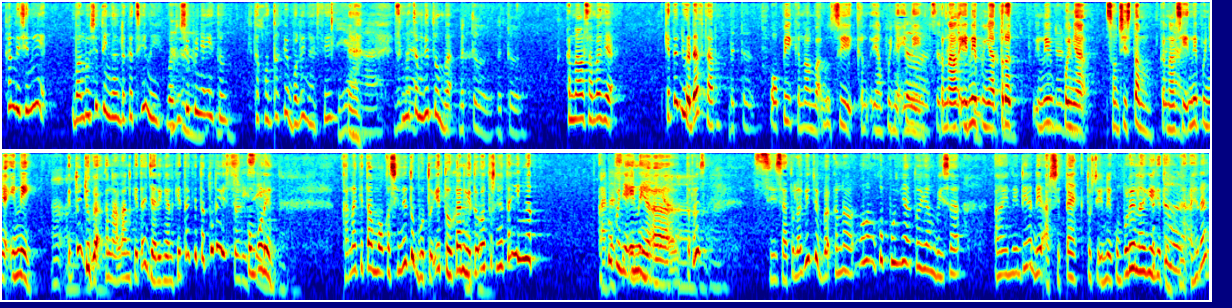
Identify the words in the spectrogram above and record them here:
kan di sini Mbak Lucy tinggal deket sini. Mbak Lucy punya itu. Kita kontaknya boleh nggak sih? Iya, nah benar. semacam gitu Mbak. Betul betul. Kenal sama aja. Kita juga daftar. Betul. Popi kenal Mbak Lucy ken- yang punya Betul, ini. kenal ini punya truk ini Benar, punya sound system. Kenal Benar. si ini punya ini. Mm-mm. itu juga kenalan kita jaringan kita kita tulis Tulisin. kumpulin. Karena kita mau ke sini tuh butuh itu kan gitu. Oh ternyata inget. Ada aku punya si ini, ini, ya ya, terus uh, uh. Si satu lagi coba kenal oh aku punya tuh yang bisa ah, ini dia dia arsitek terus ini kumpulin lagi gitu. Betul, nah akhirnya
